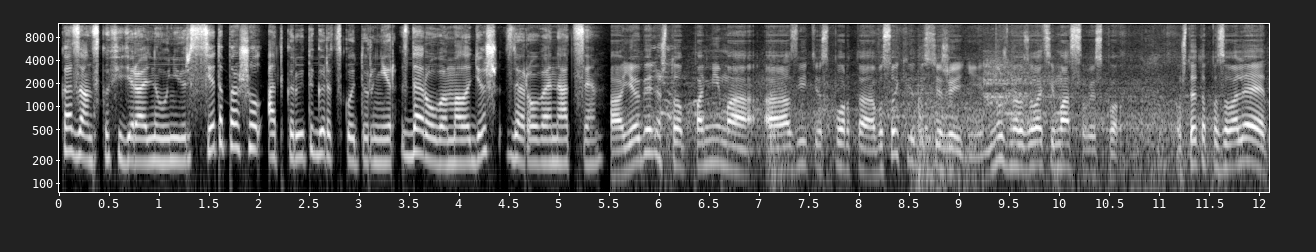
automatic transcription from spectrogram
Казанского федерального университета прошел открытый городской турнир «Здоровая молодежь, здоровая нация». А я уверен, что помимо а, развития спорта высоких достижений, нужно развивать и массовый спорт. Потому что это позволяет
